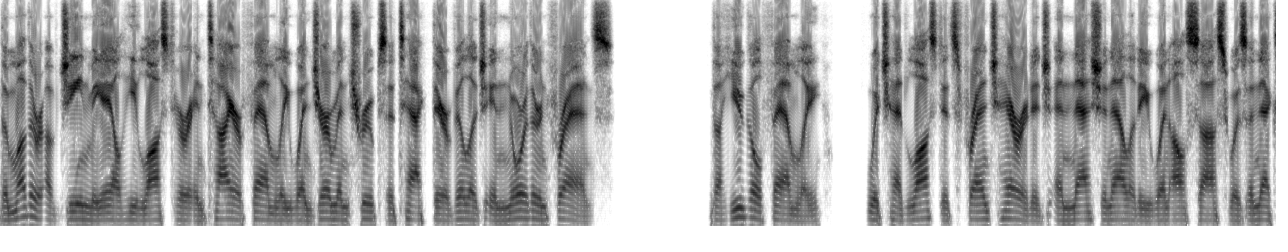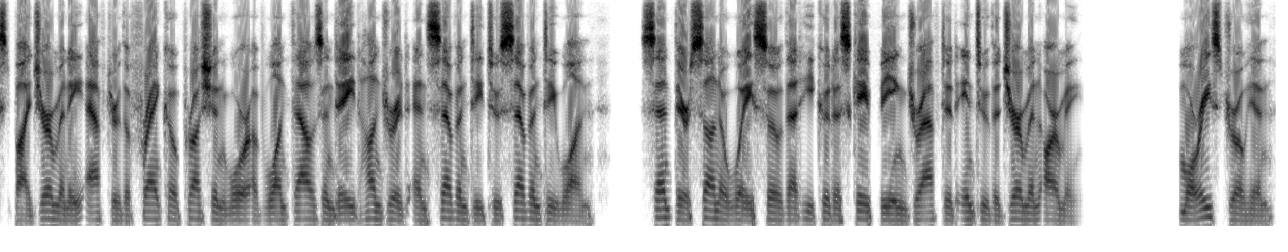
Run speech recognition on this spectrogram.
The mother of Jean Miailhe lost her entire family when German troops attacked their village in northern France. The Hugel family, which had lost its French heritage and nationality when Alsace was annexed by Germany after the Franco-Prussian War of 1870-71, sent their son away so that he could escape being drafted into the German army. Maurice Drouhin,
